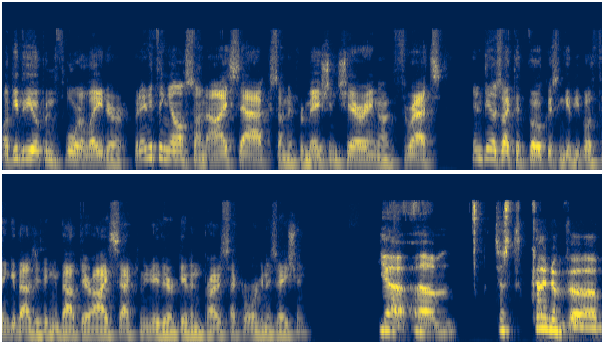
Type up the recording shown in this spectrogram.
I'll give you the open floor later. But anything else on ISACs, on information sharing, on threats, anything else like to focus and get people to think about as you think about their ISAC community, their given private sector organization? Yeah, um, just kind of uh,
